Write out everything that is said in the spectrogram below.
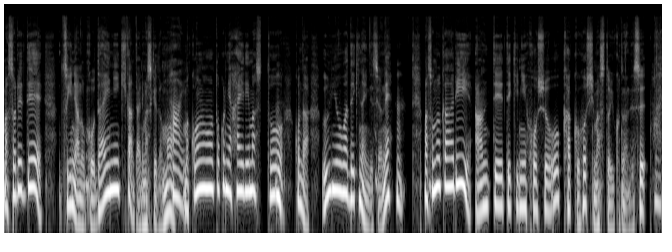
まあ、それで、次にあの、こう、第二機関ってありますけども、はい。まあ、このところに入りますと、うん。今度は運用はできないんですよね。うんまあ、その代わり、安定的に保障を確保しますということなんです。はい。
